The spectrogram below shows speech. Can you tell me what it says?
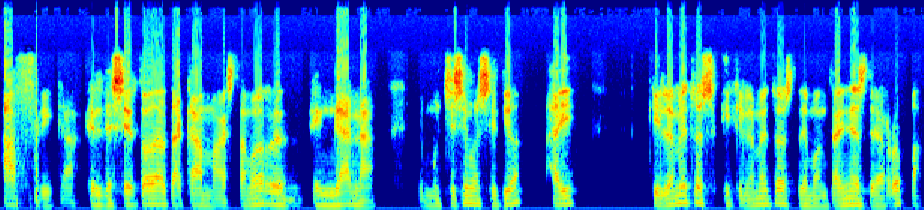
África, el desierto de Atacama, estamos en Ghana, en muchísimos sitios hay kilómetros y kilómetros de montañas de ropa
